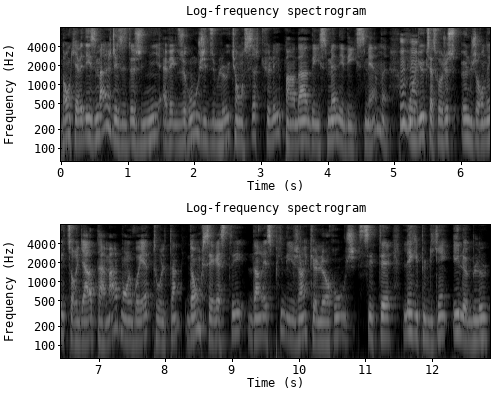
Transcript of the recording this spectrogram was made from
Donc, il y avait des images des États-Unis avec du rouge et du bleu qui ont circulé pendant des semaines et des semaines, Mhm. au lieu que ça soit juste une journée que tu regardes ta map, on le voyait tout le temps. Donc, c'est resté dans l'esprit des gens que le rouge, c'était les républicains et le bleu,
